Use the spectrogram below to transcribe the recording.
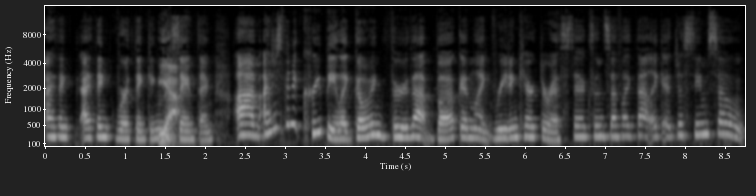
I think I think we're thinking Yeah. the same thing. Um, I just find it creepy, like going through that book and like reading characteristics and stuff like that. Like it just seems so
